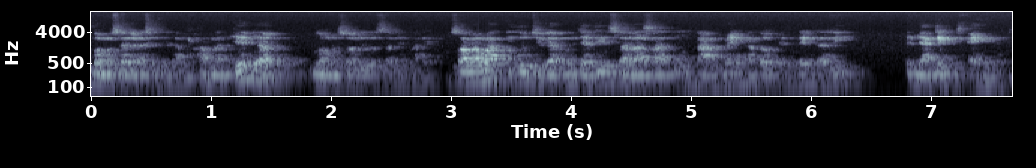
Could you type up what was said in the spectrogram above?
Allahumma sholli ala sayyidina Muhammad. Dia jawab, Allahumma sholli wa sallim alaihi. Sholawat itu juga menjadi salah satu tameng atau benteng dari penyakit eng.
